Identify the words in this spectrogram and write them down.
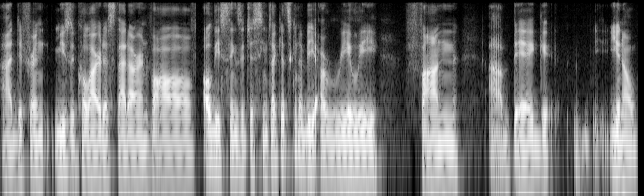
uh, different musical artists that are involved, all these things. It just seems like it's going to be a really fun, uh, big, you know,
